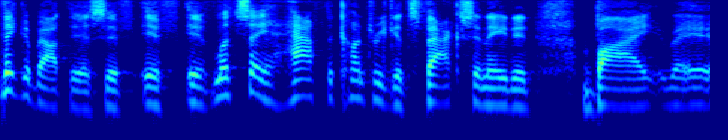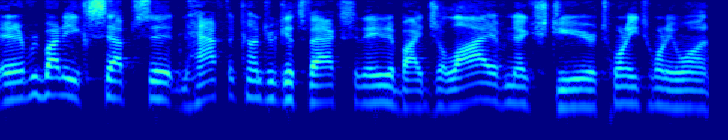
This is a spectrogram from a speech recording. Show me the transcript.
Think about this. If, if, if, let's say half the country gets vaccinated by, everybody accepts it, and half the country gets vaccinated by July of next year, 2021,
